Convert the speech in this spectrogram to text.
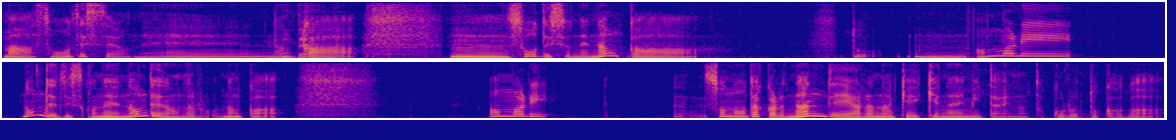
まあそうですよね。なんか、うんそうですよね。なんかどうんあんまりなんでですかね。なんでなんだろう。なんかあんまりそのだからなんでやらなきゃいけないみたいなところとかが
